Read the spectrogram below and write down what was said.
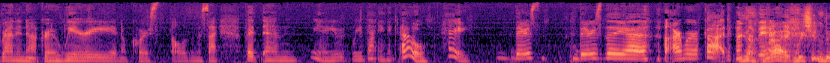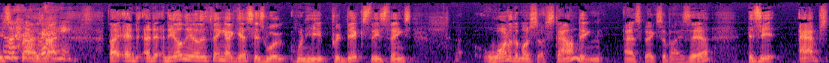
run and not grow weary, and of course all of the Messiah. But um, you know, you read that and you think, oh, hey, there's there's the uh, armor of God. Yeah, right. We shouldn't be surprised, right? Right. Uh, and, and and the only other thing I guess is when he predicts these things, one of the most astounding aspects of Isaiah is he abs-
